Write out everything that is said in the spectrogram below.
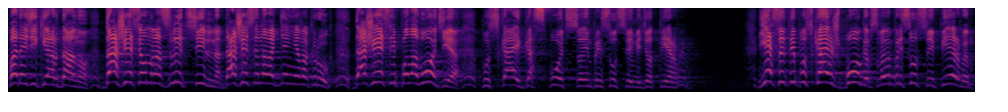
подойди к Иордану. Даже если он разлит сильно, даже если наводнение вокруг, даже если половодье, пускай Господь своим присутствием идет первым. Если ты пускаешь Бога в своем присутствии первым,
